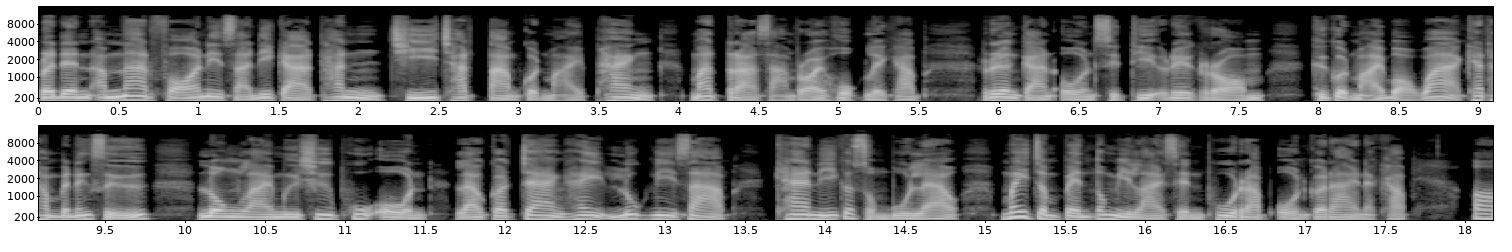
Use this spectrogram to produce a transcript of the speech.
ประเด็นอำนาจฟ้องนี่ศาลฎีกาท่านชี้ชัดตามกฎหมายแพ่งมาตรา 306 เลยครับ เรื่องการโอนสิทธิเรียกร้อง คือกฎหมายบอกว่าแค่ทำเป็นหนังสือ ลงลายมือชื่อผู้โอน แล้วก็แจ้งให้ลูกหนี้ทราบ แค่นี้ก็สมบูรณ์แล้ว ไม่จำเป็นต้องมีลายเซ็นผู้รับโอนก็ได้นะครับ อ๋อ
